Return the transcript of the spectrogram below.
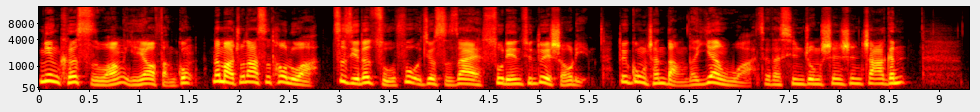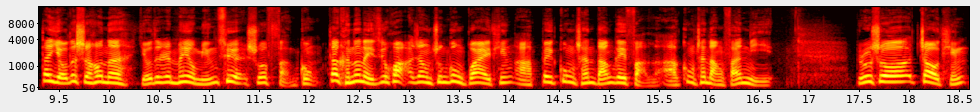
宁可死亡也要反共。那马朱纳斯透露啊，自己的祖父就死在苏联军队手里，对共产党的厌恶啊，在他心中深深扎根。但有的时候呢，有的人没有明确说反共，但可能哪句话让中共不爱听啊，被共产党给反了啊，共产党反你。比如说赵婷。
